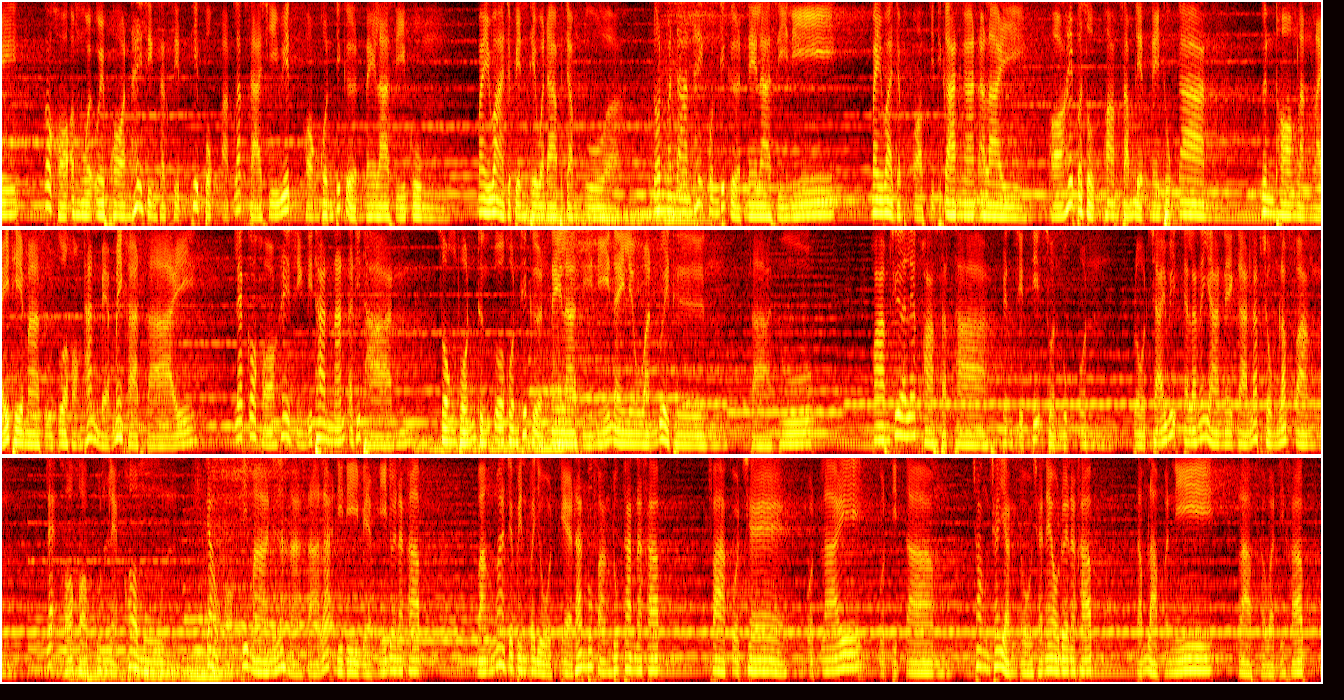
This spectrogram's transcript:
ก็ขออำนวยอวยพรให้สิ่งศักดิ์สิทธิ์ที่ปกปักรักษาชีวิตของคนที่เกิดในราศีกุม ไม่ว่าจะเป็นเทวดาประจำตัวโดนบันดาลให้คนที่เกิดในราศีนี้ ไม่ว่าจะประกอบกิจการงานอะไร ขอให้ประสบความสำเร็จในทุกด้าน เงินทองหลั่งไหลเทมาสู่ตัวของท่านแบบไม่ขาดสาย และก็ขอให้สิ่งที่ท่านนั้นอธิษฐาน ส่งผลถึงตัวคนที่เกิดในราศีนี้ในเร็ววันด้วยเทินสาธุความเชื่อและความศรัทธาเป็นสิทธิส่วนบุคคล โปรดใช้วิจารณญาณในการรับชมรับฟัง และขอขอบคุณแหล่งข้อมูล เจ้าของที่มาเนื้อหาสาระดีๆ แบบนี้ด้วยนะครับ หวังว่าจะเป็นประโยชน์แก่ท่านผู้ฟังทุกท่านนะครับ ฝากกดแชร์ กดไลค์ กดติดตาม ช่องชยันโตชาแนลด้วยนะครับสำหรับวันนี้กราบสวัสดีครับ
